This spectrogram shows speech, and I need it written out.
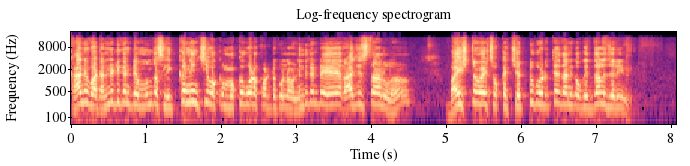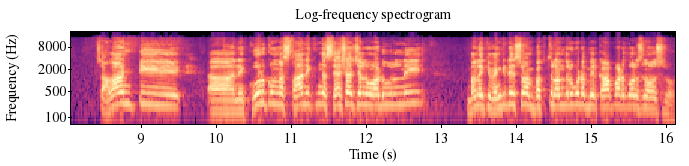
కానీ వాటన్నిటికంటే ముందు అసలు ఇక్కడి నుంచి ఒక మొక్క కూడా కొట్టకుండా ఉండి. ఎందుకంటే రాజస్థాన్లో వైష్ణవైట్స్ ఒక చెట్టు కొడితే దానికి ఒక యుద్ధాలు జరిగినాయి. సో అలాంటి నేను కోరుకున్న స్థానికంగా శేషాచలం అడవుల్ని మనకి వెంకటేశ్వర స్వామి భక్తులందరూ కూడా మీరు కాపాడుకోవాల్సిన అవసరం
